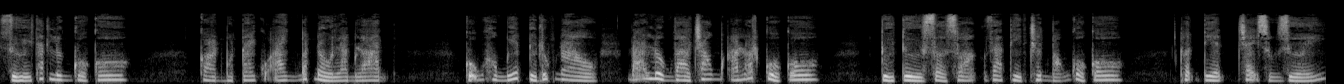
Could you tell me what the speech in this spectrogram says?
dưới thắt lưng của cô. Còn một tay của anh bắt đầu làm loạn. Cũng không biết từ lúc nào đã luồng vào trong áo lót của cô, từ từ sờ soạng ra thịt chân bóng của cô, thuận tiện chạy xuống dưới.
